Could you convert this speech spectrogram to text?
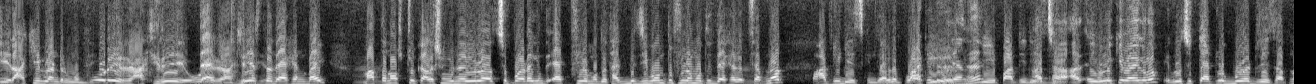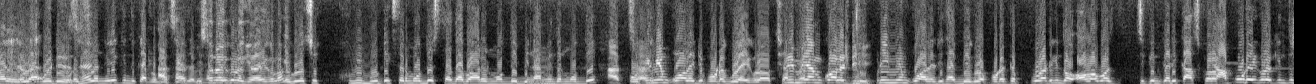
জি রাখি ব্র্যান্ডের মধ্যে। ওরে রাখি রে ওরে রাখি ড্রেসটা দেখেন ভাই মাথা নষ্ট কালেকশন এগুলো হচ্ছে পরে কিন্তু এক ফুলের মধ্যে থাকবে জীবন্ত ফুলের মধ্যে দেখা যাচ্ছে আপনার পার্টি ড্রেস কিন্তু পার্টি ড্রেস হ্যাঁ? পার্টি ড্রেস আচ্ছা আর এগুলো কি ভাই এগুলো? এগুলো হচ্ছে ক্যাটলগ বইয়ের ড্রেস আপনার এগুলো হ্যাঁ? ওগুলো নিলে কিন্তু ক্যাটলগ আচ্ছা পিছনে এগুলো কি ভাই এগুলো? এগুলো হচ্ছে খুবই বুটিক্স এর মধ্যে সদাবাহারের মধ্যে বিনামিদের মধ্যে। প্রিমিয়াম কোয়ালিটি প্রোডাক্টগুলো এগুলো হচ্ছে প্রিমিয়াম কোয়ালিটি প্রিমিয়াম কোয়ালিটি থাকবে এগুলো প্রোডাক্ট পুরোটা কিন্তু অল ওভার চিকেন কারি কাজ করা কাপড় এগুলো কিন্তু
